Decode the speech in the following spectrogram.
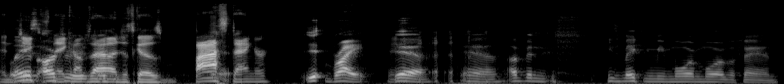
and Lance Jake Archer Snake comes out and just goes, "Bye, Stanger." Yeah, right. Yeah. Yeah. Yeah. I've been he's making me more and more of a fan.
